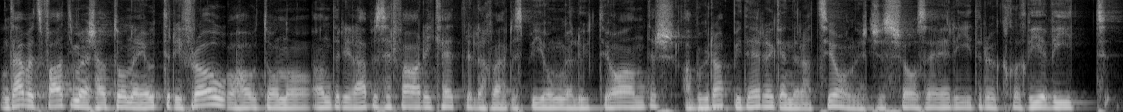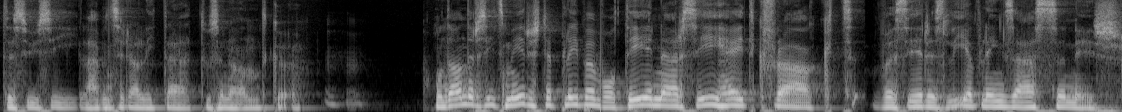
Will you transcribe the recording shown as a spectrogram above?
Und eben, Fatima ist halt auch eine ältere Frau, die halt auch noch andere Lebenserfahrung hat. Vielleicht wäre das bei jungen Leuten auch anders. Aber gerade bei dieser Generation ist es schon sehr eindrücklich, wie weit das unsere Lebensrealität auseinandergeht. Mhm. Und andererseits, mir ist geblieben, wo dir nach sie hat gefragt, was ihr Lieblingsessen ist.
